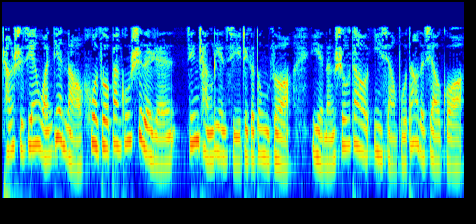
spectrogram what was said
长时间玩电脑或坐办公室的人，经常练习这个动作，也能收到意想不到的效果。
